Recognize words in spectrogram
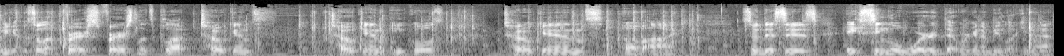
we get, so let, first, first let's pull out tokens. Token equals tokens of i. So this is a single word that we're going to be looking at.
